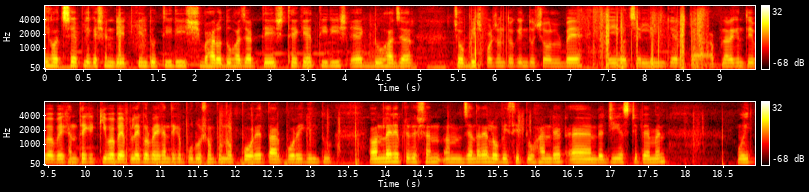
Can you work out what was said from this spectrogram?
এই হচ্ছে অ্যাপ্লিকেশন ডেট কিন্তু তিরিশ বারো দু হাজার তেইশ থেকে তিরিশ এক দু হাজার চব্বিশ পর্যন্ত কিন্তু চলবে। এই হচ্ছে লিঙ্কেরটা। আপনারা কিন্তু এভাবে এখান থেকে কীভাবে অ্যাপ্লাই করবেন, এখান থেকে পুরো সম্পূর্ণ পরে তারপরে কিন্তু online application general OBC two hundred and GST payment with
